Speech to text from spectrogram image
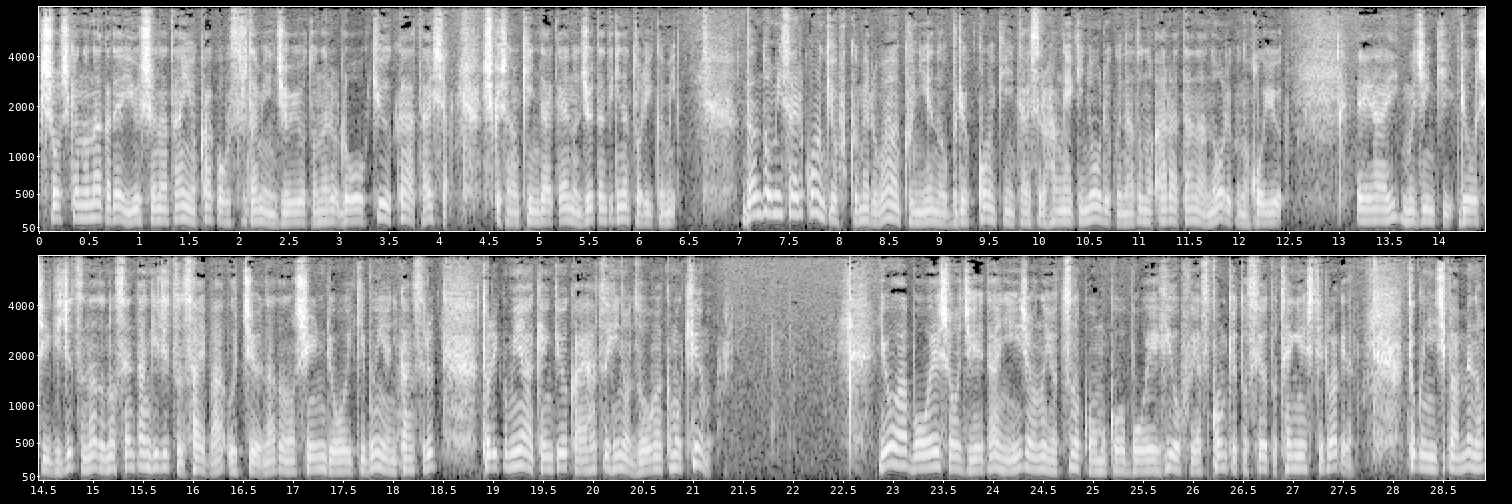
少子化の中で優秀な単位を確保するために重要となる老朽化代謝、宿舎の近代化への重点的な取り組み、弾道ミサイル攻撃を含める我が国への武力攻撃に対する反撃能力などの新たな能力の保有、AI、無人機、量子技術などの先端技術、サイバー、宇宙などの新領域分野に関する取り組みや研究開発費の増額も急務。要は防衛省自衛隊に以上の4つの項目を防衛費を増やす根拠とせよと提言しているわけだ。特に1番目の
